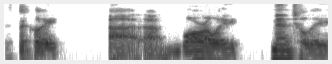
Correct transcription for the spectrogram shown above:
physically, uh, uh, morally, mentally,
